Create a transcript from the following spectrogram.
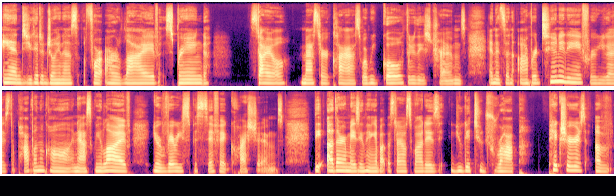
And you get to join us for our live spring style master class where we go through these trends. And it's an opportunity for you guys to pop on the call and ask me live your very specific questions. The other amazing thing about the Style Squad is you get to drop pictures of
